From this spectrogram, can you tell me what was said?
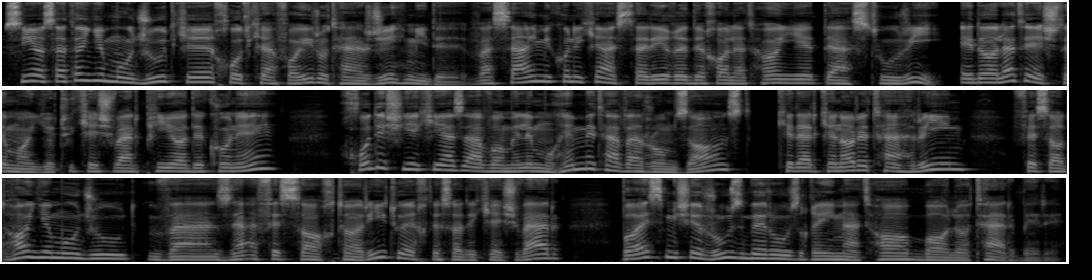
سیاست های موجود که خودکفایی رو ترجیح میده و سعی می‌کنه که از طریق دخالت های دستوری عدالت اجتماعی رو تو کشور پیاده کنه خودش یکی از عوامل مهم تورمزاست که در کنار تحریم، فسادهای موجود و ضعف ساختاری تو اقتصاد کشور باعث میشه روز به روز قیمتها بالاتر بره.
